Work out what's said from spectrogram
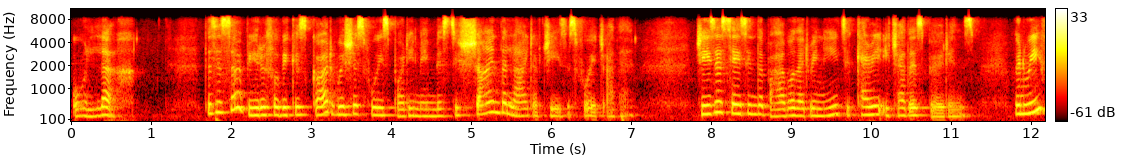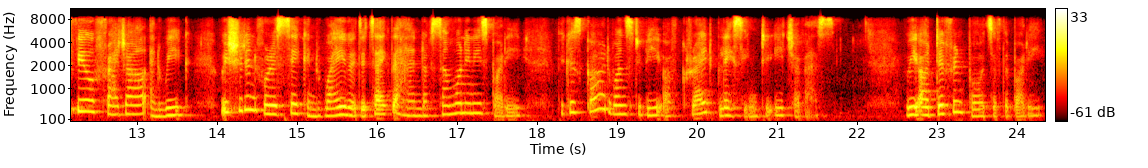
or lig. This is so beautiful because God wishes for his body members to shine the light of Jesus for each other. Jesus says in the Bible that we need to carry each other's burdens. When we feel fragile and weak, we shouldn't for a second waver to take the hand of someone in his body because God wants to be of great blessing to each of us. We are different parts of the body,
